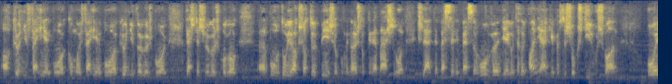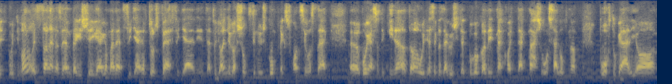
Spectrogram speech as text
a könnyű fehérbor, komoly fehérbor, könnyű vörösbor, testes vörösborok, bordójak, stb. és akkor még nagyon sok minden másról is lehetne beszélni, persze a honvölgyéről, tehát hogy annyi elképesztő sok stílus van, hogy, hogy valahogy talán az emberiség erre már nem figyel, nem tudod felfigyelni. Tehát, hogy annyira sokszínű és komplex franciaország borászati kínálata, hogy ezek az erősített borokat így meghagyták más országoknak, Portugália,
